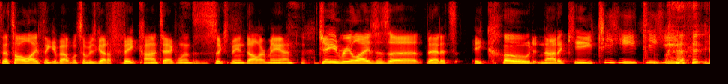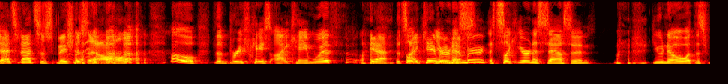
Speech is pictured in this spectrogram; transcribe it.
That's all I think about when somebody's got a fake contact lens. It's a six million dollar man. Jane realizes uh, that it's a code, not a key. Tee tee hee. That's not suspicious at all. oh, the briefcase I came with? Yeah, It's like I can't an remember. it's like you're an assassin. you know what this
